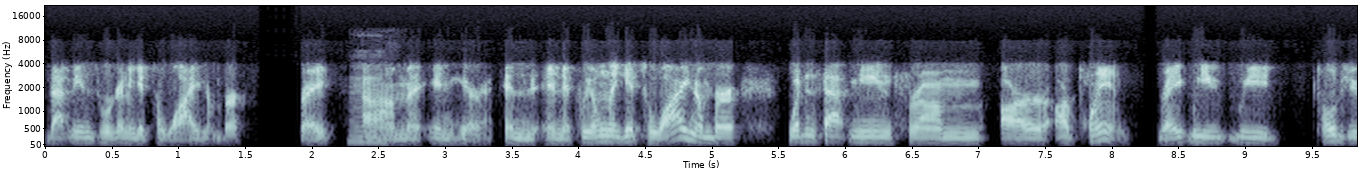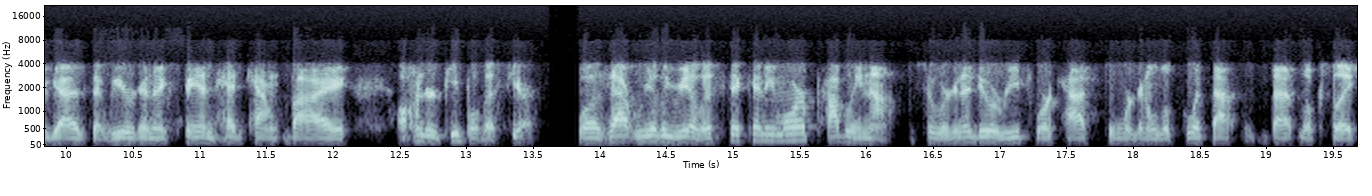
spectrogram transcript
That means we're going to get to Y number, right? Mm. Um, in here, and and if we only get to Y number, what does that mean from our our plan, right? We we told you guys that we were going to expand headcount by 100 people this year. Well, is that really realistic anymore? Probably not. So we're going to do a reforecast and we're going to look what that that looks like.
